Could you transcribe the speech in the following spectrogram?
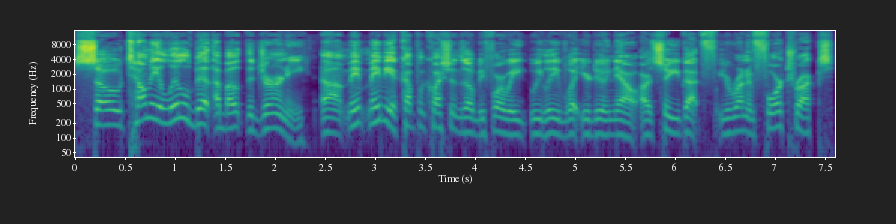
So tell me a little bit about the journey. Uh, may, maybe a couple of questions though before we, we leave what you're doing now. So you got you're running four trucks.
